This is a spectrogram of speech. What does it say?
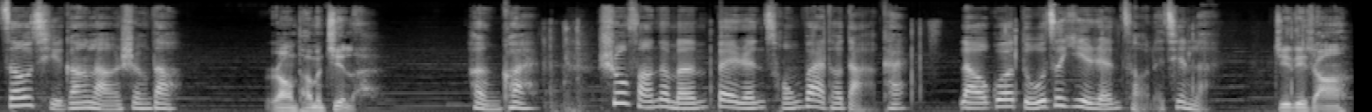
邹启刚朗声道：“让他们进来。”很快，书房的门被人从外头打开，老郭独自一人走了进来。基地长，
